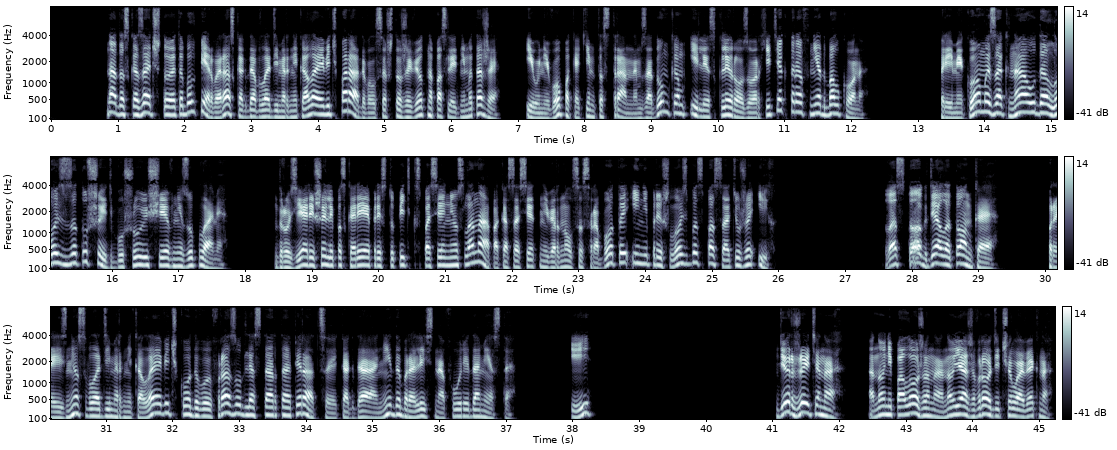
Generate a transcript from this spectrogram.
Надо сказать, что это был первый раз, когда Владимир Николаевич порадовался, что живет на последнем этаже, и у него по каким-то странным задумкам или склерозу архитекторов нет балкона. Прямиком из окна удалось затушить бушующее внизу пламя. Друзья решили поскорее приступить к спасению слона, пока сосед не вернулся с работы и не пришлось бы спасать уже их. «Восток — дело тонкое», произнес Владимир Николаевич кодовую фразу для старта операции, когда они добрались на фуре до места. И... «Держите на! Оно не положено, но я же вроде человек на!»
